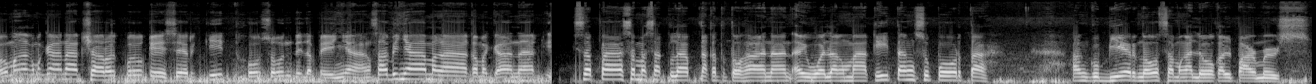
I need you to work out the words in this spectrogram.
O mga kamag-anak, shoutout po kay Sir Kit Hoson de la Peña. Ang sabi niya mga kamag-anak, isa pa sa masaklap na katotohanan ay walang makitang suporta ang gobyerno sa mga local farmers.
